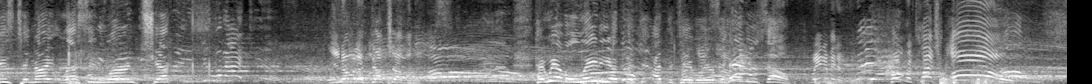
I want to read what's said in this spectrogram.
is tonight. Lesson learned. Check. You know what a Dutch oven is. Hey, we have a lady at the at the table here. Behave yourself. Wait a minute. Cobra clutch. Oh! Oh shit! Good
